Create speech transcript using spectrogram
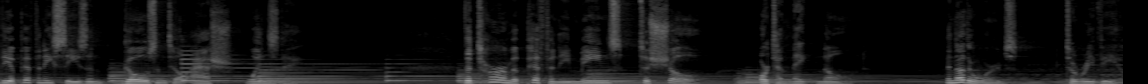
the Epiphany season goes until Ash Wednesday. The term Epiphany means to show or to make known. In other words, to reveal.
